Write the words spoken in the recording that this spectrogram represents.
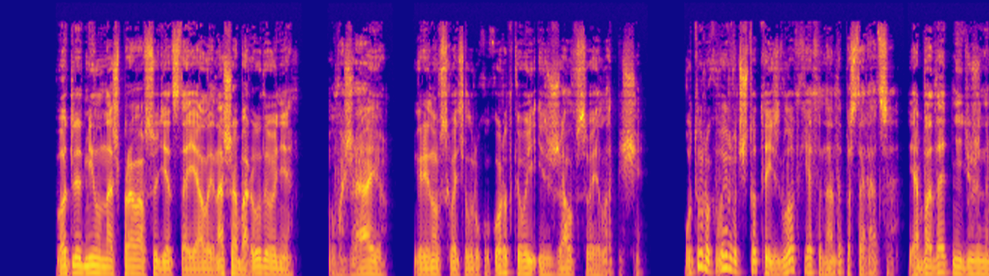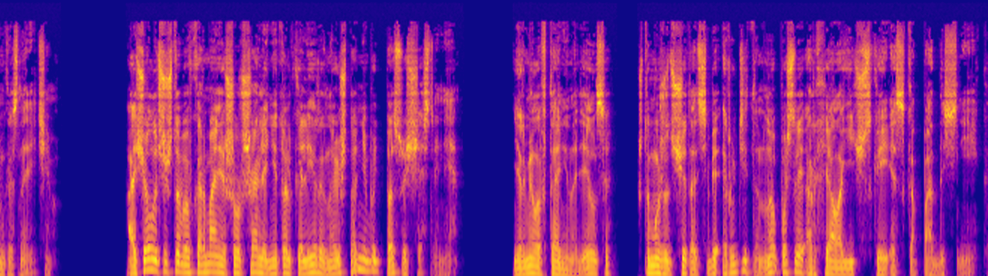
— Вот Людмила наш права в суде отстояла, и наше оборудование. — Уважаю. Горинов схватил руку Короткого и сжал в своей лапище. У турок вырвать что-то из глотки — это надо постараться и обладать недюжинным красноречием. А еще лучше, чтобы в кармане шуршали не только лиры, но и что-нибудь посущественнее. Ермилов тайне надеялся, что может считать себя эрудитом, но после археологической эскапады сник.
